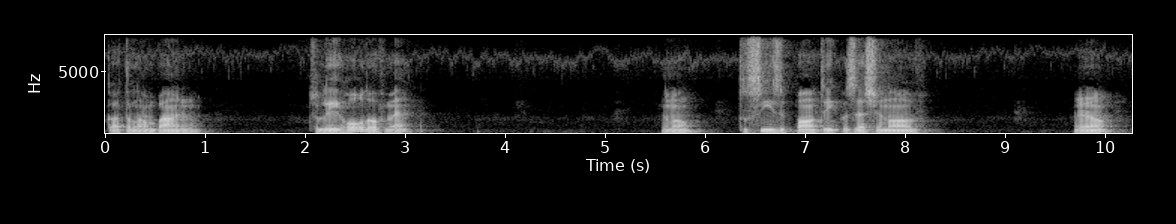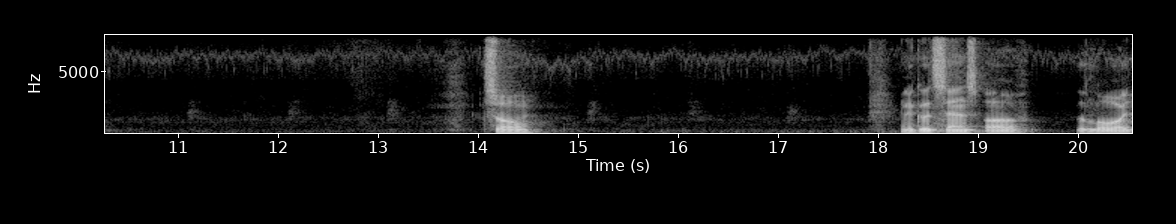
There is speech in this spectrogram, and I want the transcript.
catalambano, to lay hold of, man. You know, to seize upon, take possession of. You know? So, in a good sense of the Lord,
